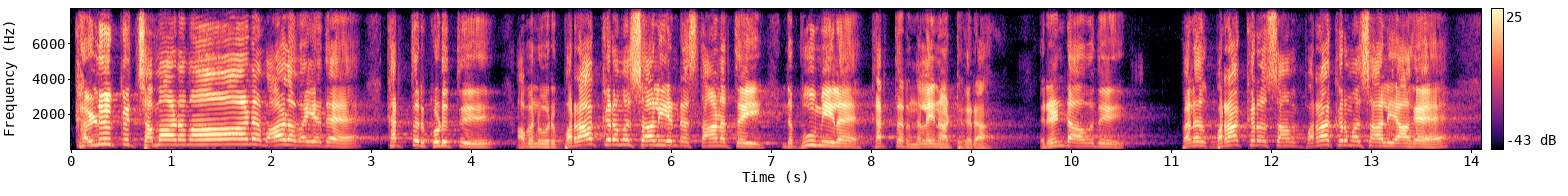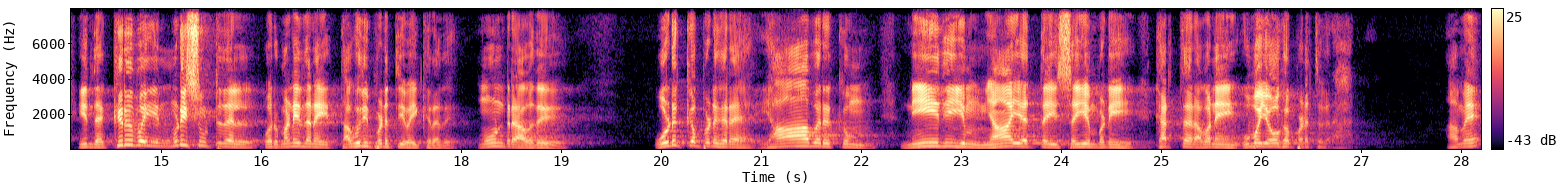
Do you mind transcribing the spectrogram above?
கழுக்கு சமானமான வாழ வயதை கர்த்தர் கொடுத்து அவன் ஒரு பராக்கிரமசாலி என்ற ஸ்தானத்தை இந்த பூமியில கர்த்தர் நிலைநாட்டுகிறார். இரண்டாவது பல பராக்கிரசாமி பராக்கிரமசாலியாக இந்த கிருபையின் முடிசூட்டுதல் ஒரு மனிதனை தகுதிப்படுத்தி வைக்கிறது. மூன்றாவது ஒடுக்கப்படுகிற யாவருக்கும் நீதியும் நியாயத்தை செய்யும்படி கர்த்தர் அவனை உபயோகப்படுத்துகிறார். ஆமே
